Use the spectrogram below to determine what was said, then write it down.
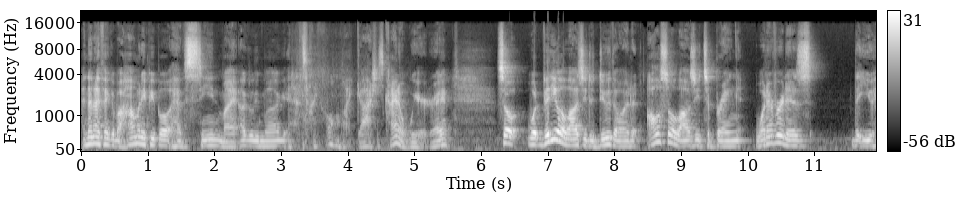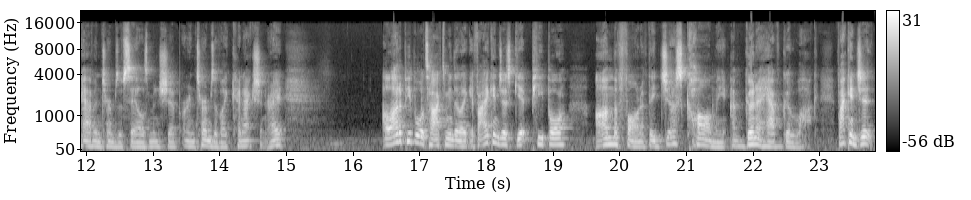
And then I think about how many people have seen my ugly mug, and it's like, oh my gosh, it's kind of weird, right? So, what video allows you to do though, it also allows you to bring whatever it is that you have in terms of salesmanship or in terms of like connection, right? A lot of people will talk to me, they're like, if I can just get people on the phone, if they just call me, I'm gonna have good luck. If I can just,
